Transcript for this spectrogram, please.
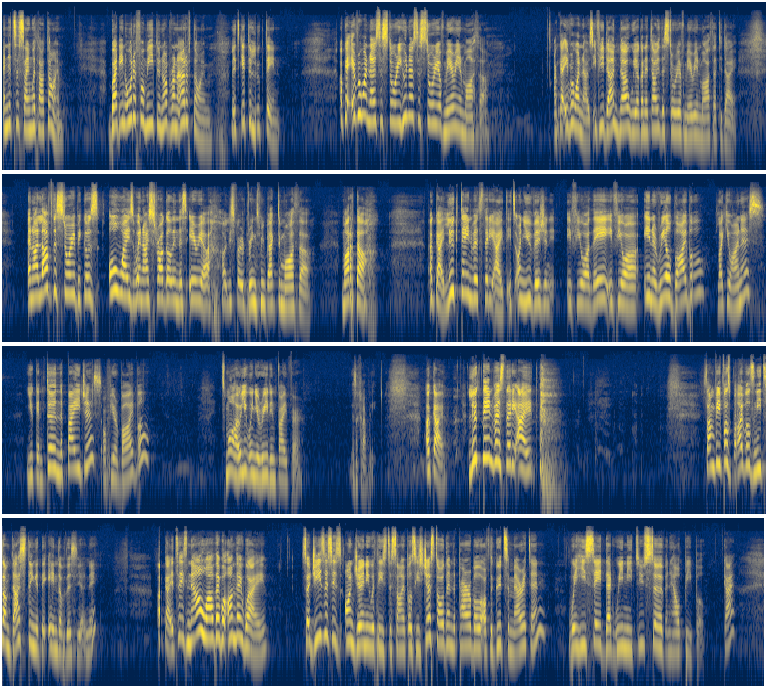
And it's the same with our time. But in order for me to not run out of time, let's get to Luke 10. Okay, everyone knows the story. Who knows the story of Mary and Martha? Okay, everyone knows. If you don't know, we are going to tell you the story of Mary and Martha today. And I love this story because always when I struggle in this area, Holy Spirit brings me back to Martha. Martha. Okay, Luke 10, verse 38. It's on YouVersion if you are there, if you are in a real Bible, like Johannes, you can turn the pages of your Bible. It's more holy when you read in paper. Okay. Luke 10 verse 38. some people's Bibles need some dusting at the end of this year, ne? Okay, it says now while they were on their way, so Jesus is on journey with his disciples. He's just told them the parable of the good Samaritan where he said that we need to serve and help people. Okay?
